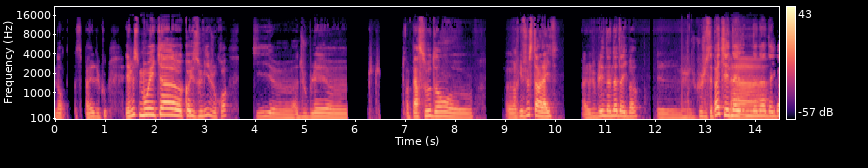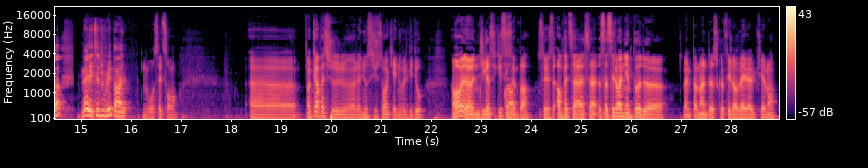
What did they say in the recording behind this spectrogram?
Non, c'est pas elle du coup. Il y a juste Moeka Koizumi, je crois, qui a doublé un perso dans Review Starlight. Elle a doublé Nana Daiba. Et, du coup, je sais pas qui est Na- Nana Daiba, mais elle a été doublée par elle. Numéro 7 sûrement. Euh... Donc en fait, je- la news c'est juste voir qu'il y a une nouvelle vidéo. En vrai, le c'est Voilà. sympa. C'est, c'est- en fait, ça, ça, ça s'éloigne un peu de. Même pas mal de ce que fait Love Live habituellement.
